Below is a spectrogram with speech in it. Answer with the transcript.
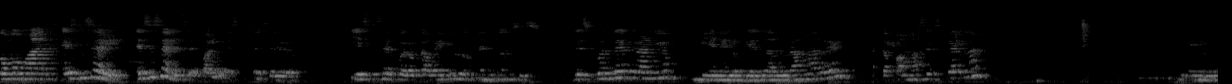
Cómo van, este es, el, este es el encéfalo, este es el cerebro y este es el cuero cabelludo. Entonces, después del cráneo viene lo que es la dura madre, la capa más externa, el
